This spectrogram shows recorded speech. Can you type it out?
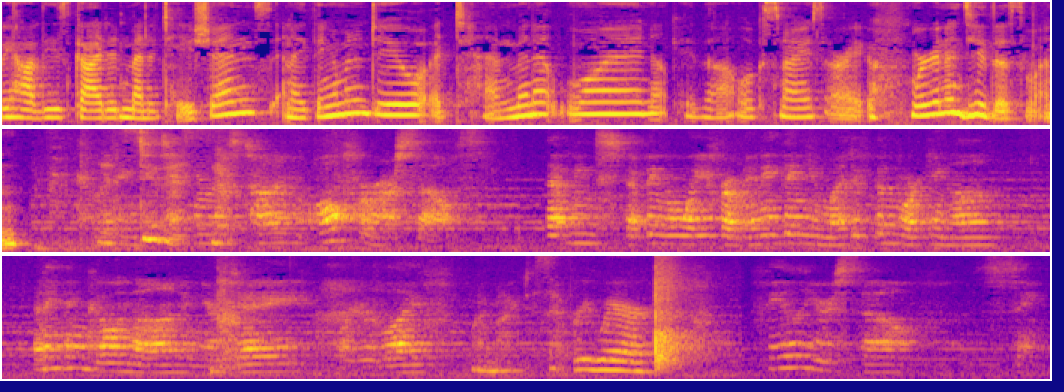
we have these guided meditations and I think I'm gonna do a 10 minute one. Okay, that looks nice. All right, we're gonna do this one. Let's do this. This time all for ourselves. That means stepping away from anything you might have been working on, anything going on in your day or your life. My mind is everywhere. Feel yourself sink.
